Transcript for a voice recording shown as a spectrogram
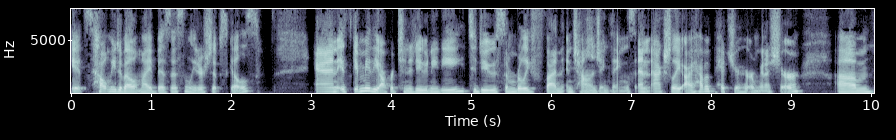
It's helped me develop my business and leadership skills. And it's given me the opportunity to do some really fun and challenging things. And actually, I have a picture here I'm going to share. Um,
